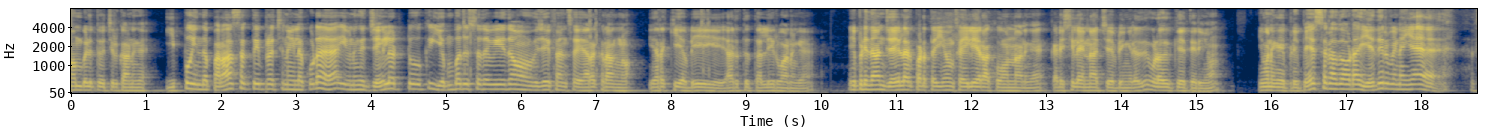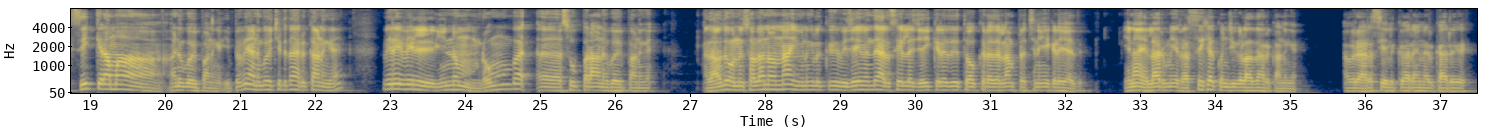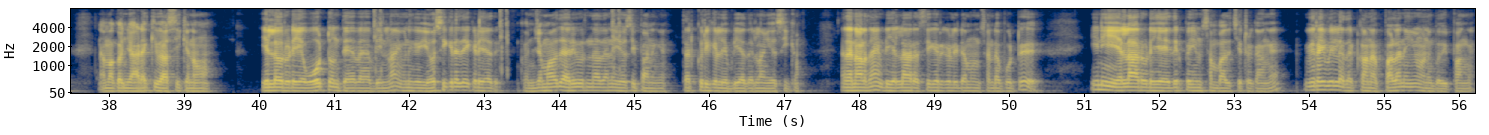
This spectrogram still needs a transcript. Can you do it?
மம்பிழுத்து வச்சுருக்கானுங்க. இப்போ இந்த பராசக்தி பிரச்சனையில் கூட இவனுங்க ஜெயிலர் டூக்கு எண்பது சதவீதம் விஜய் ஃபேன்ஸை இறக்குறாங்களாம். இறக்கி அப்படியே அறுத்து தள்ளிடுவானுங்க இப்படி தான் ஜெயிலர் படத்தையும் ஃபெயிலியர் ஆக்குவோன்னானுங்க கடைசியில் என்னாச்சு அப்படிங்கிறது உலகுக்கே தெரியும். இவனுங்க இப்படி பேசுகிறதோட எதிர்வினையை சீக்கிரமாக அனுபவிப்பானுங்க. இப்போவே அனுபவிச்சுட்டு தான் இருக்கானுங்க. விரைவில் இன்னும் ரொம்ப சூப்பராக அனுபவிப்பானுங்க. அதாவது ஒன்று சொல்லணும்னா இவனுங்களுக்கு விஜய் வந்து அரசியலில் ஜெயிக்கிறது தோக்குறதெல்லாம் பிரச்சனையே கிடையாது. ஏன்னா எல்லாருமே ரசிக குஞ்சுகளாக தான் இருக்கானுங்க. அவர் அரசியலுக்கு வரேன்னு இருக்காரு? நம்ம கொஞ்சம் அடக்கி வாசிக்கணும். எல்லோருடைய ஓட்டும் தேவை அப்படின்லாம் இவனுக்கு யோசிக்கிறதே கிடையாது. கொஞ்சமாவது அறிவு இருந்தால் தானே யோசிப்பானுங்க. தற்குறிகள் எப்படி அதெல்லாம் யோசிக்கும்? அதனால தான் இப்படி எல்லா ரசிகர்களிடமும் சண்டை போட்டு இனி எல்லாருடைய எதிர்ப்பையும் சம்பாதிச்சிட்டு இருக்காங்க. விரைவில் அதற்கான பலனையும் அனுபவிப்பாங்க.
